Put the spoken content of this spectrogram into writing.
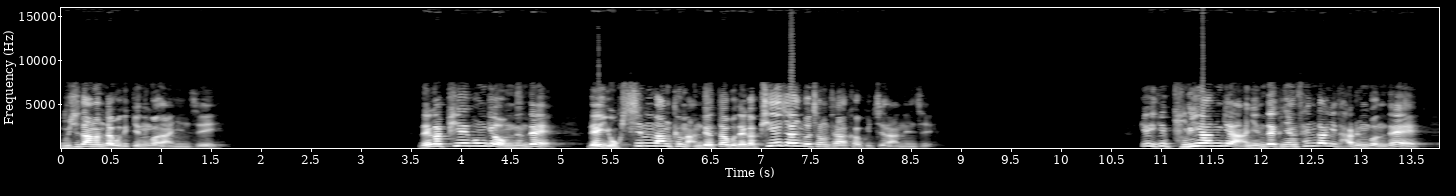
무시당한다고 느끼는 건 아닌지 내가 피해본 게 없는데 내 욕심만큼 안 됐다고 내가 피해자인 것처럼 생각하고 있지는 않는지. 그러니까 이게 불이한 게 아닌데 그냥 생각이 다른 건데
